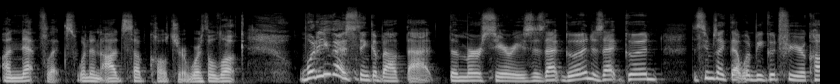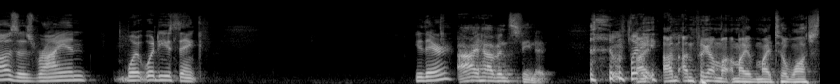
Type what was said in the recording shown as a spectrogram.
on Netflix. What an odd subculture. Worth a look. What do you guys think about that, the Mer series? Is that good? Is that good? It seems like that would be good for your causes. Ryan, what, what do you think? You there? I haven't seen it. I, you- I'm putting on my, my, my to watch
